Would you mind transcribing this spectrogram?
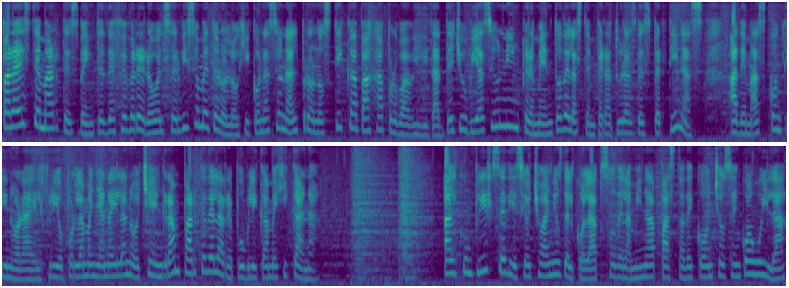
Para este martes 20 de febrero, el Servicio Meteorológico Nacional pronostica baja probabilidad de lluvias y un incremento de las temperaturas vespertinas. Además, continuará el frío por la mañana y la noche en gran parte de la República Mexicana. Al cumplirse 18 años del colapso de la mina Pasta de Conchos en Coahuila,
